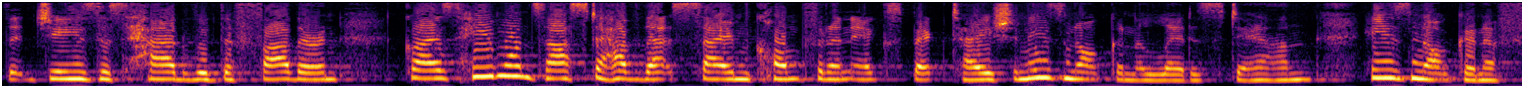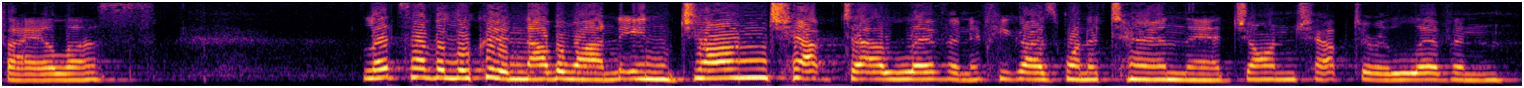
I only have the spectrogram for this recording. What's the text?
that Jesus had with the Father. And guys, He wants us to have that same confident expectation. He's not going to let us down, He's not going to fail us. Let's have a look at another one in John chapter 11, if you guys want to turn there. John chapter 11.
